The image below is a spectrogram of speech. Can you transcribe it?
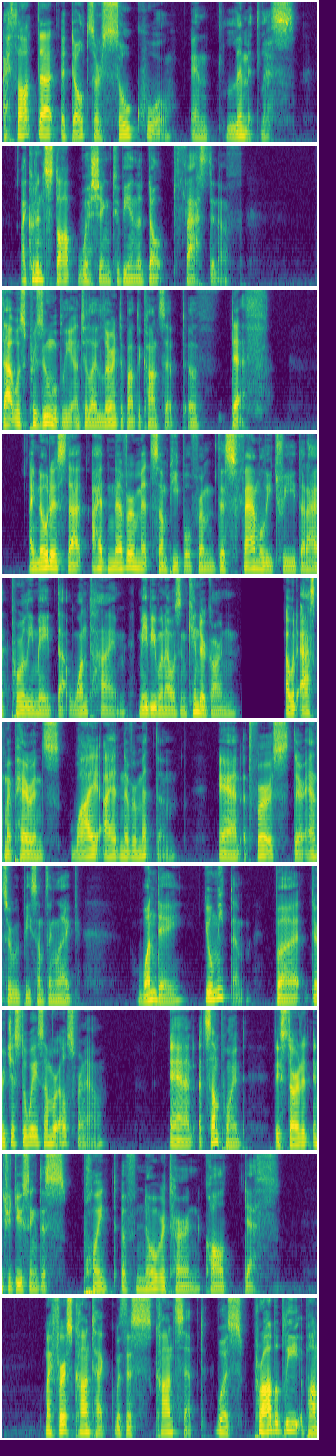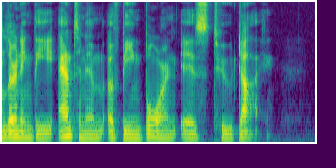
I thought that adults are so cool and limitless. I couldn't stop wishing to be an adult fast enough. That was presumably until I learned about the concept of death. I noticed that I had never met some people from this family tree that I had poorly made that one time, maybe when I was in kindergarten. I would ask my parents why I had never met them. And at first, their answer would be something like, One day, you'll meet them, but they're just away somewhere else for now. And at some point, they started introducing this point of no return called death. My first contact with this concept was probably upon learning the antonym of being born is to die.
